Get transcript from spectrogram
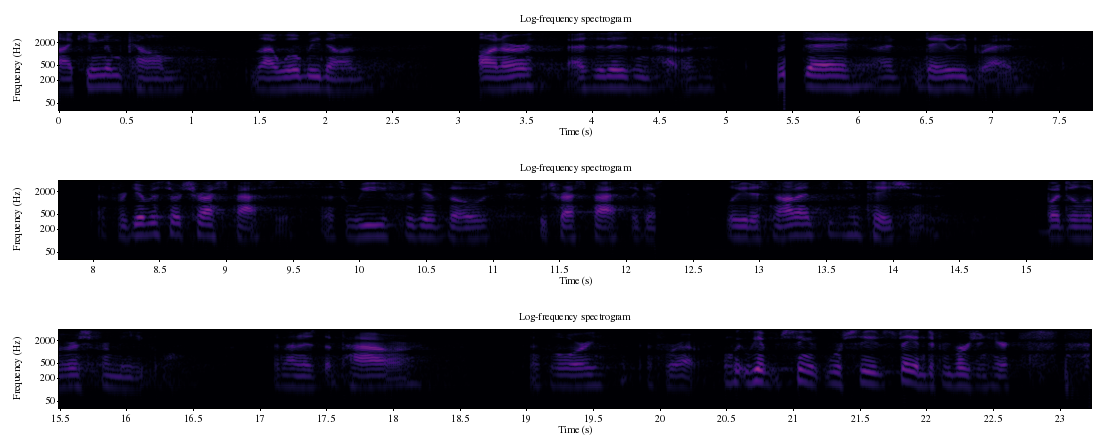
Thy kingdom come, thy will be done, on earth as it is in heaven. This day, our daily bread. And forgive us our trespasses as we forgive those who trespass against us. Lead us not into temptation, but deliver us from evil. For thine is the power and the glory and forever. We, we have sing, we're staying a different version here.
